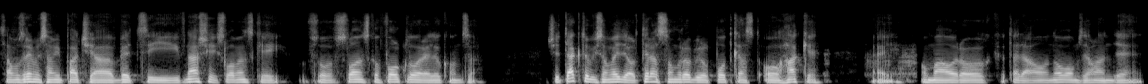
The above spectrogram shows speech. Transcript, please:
Samozrejme sa mi páčia veci v našej slovenskej, v slovenskom folklóre dokonca. Čiže takto by som vedel. Teraz som robil podcast o hake, hej, o Maoroch, teda o Novom Zélande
